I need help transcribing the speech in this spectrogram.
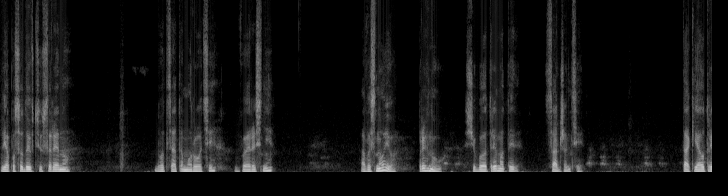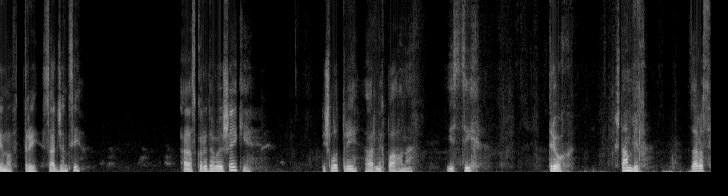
Я посадив цю сирену у 20-му році, в вересні, а весною пригнув, щоб отримати саджанці. Так, я отримав три саджанці, а з кореневої шейки пішло три гарних пагона. Із цих трьох штамбів зараз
